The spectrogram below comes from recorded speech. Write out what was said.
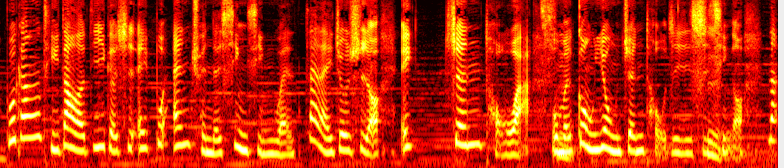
不过刚刚提到了第一个是哎不安全的性行为，再来就是哦哎针头啊，我们共用针头这件事情哦。那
